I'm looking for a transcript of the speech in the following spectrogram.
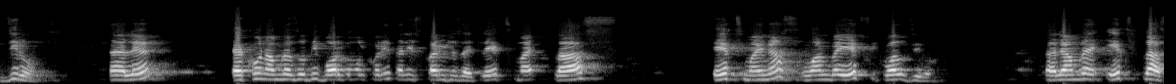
জিরো তাহলে এখন আমরা যদি বর্গমূল করি, তাহলে স্কোয়ার উঠে যায় তাহলে X plus X minus one by X equal zero তাহলে আমরা এক্স প্লাস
